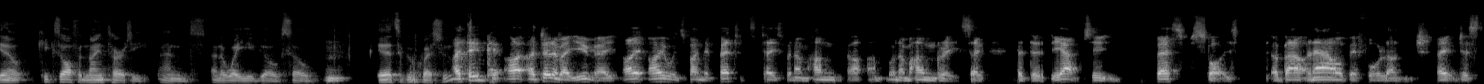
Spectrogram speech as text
you know kicks off at nine thirty, and and away you go so mm. yeah, that's a good question i think I, I, don't know about you mate i i always find it better to taste when i'm hung uh, um, when i'm hungry so the, the, the absolute best spot is about an hour before lunch it just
